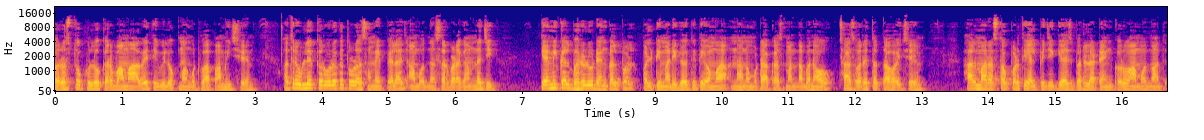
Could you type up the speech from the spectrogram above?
રસ્તો ખુલ્લો કરવામાં આવે તેવી લોકમાંગ ઉઠવા પામી છે. અત્રે ઉલ્લેખ કરવો રહ્યો કે થોડા સમય પહેલાં જ આમોદના સરવાડા ગામ નજીક કેમિકલ ભરેલું ટેન્કર પલ- પલટી મારી ગયું હતું. તેવામાં નાનો મોટા અકસ્માતના બનાવો છાસવારે થતા હોય છે. હાલમાં રસ્તા ઉપરથી એલપીજી ગેસ ભરેલા ટેન્કરો આમોદ માત-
